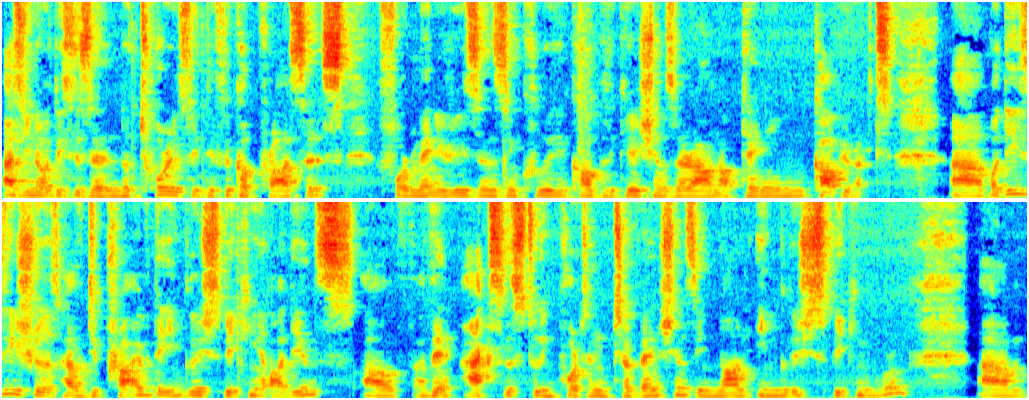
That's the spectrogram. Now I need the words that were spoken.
As you know, this is a notoriously difficult process for many reasons, including complications around obtaining copyrights. Uh, but these issues have deprived the English speaking audience of having access to important interventions in non English speaking world. Um,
